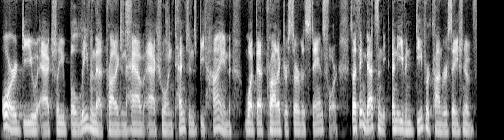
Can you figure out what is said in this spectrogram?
Or do you actually believe in that product and have actual intentions behind what that product or service stands for? So I think that's an, an even deeper conversation of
